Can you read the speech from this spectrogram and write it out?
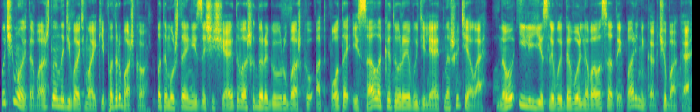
Почему это важно надевать майки под рубашку? Потому что они защищают вашу дорогую рубашку от пота и сала, которое выделяет наше тело. Ну или если вы довольно волосатый парень, как Чубака,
